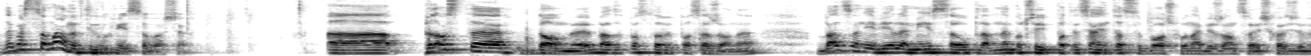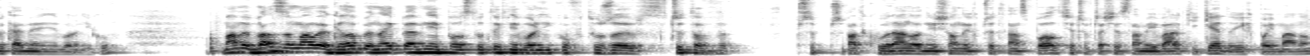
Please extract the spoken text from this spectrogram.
Natomiast co mamy w tych dwóch miejscowościach? Proste domy, bardzo prosto wyposażone, bardzo niewiele miejsca uprawnego, czyli potencjalnie to, co było szło na bieżąco, jeśli chodzi o wykarmienie niewolników. Mamy bardzo małe groby, najpewniej po prostu tych niewolników, którzy, czy to w przy, przypadku ran odniesionych przy transporcie, czy w czasie samej walki, kiedy ich pojmano,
